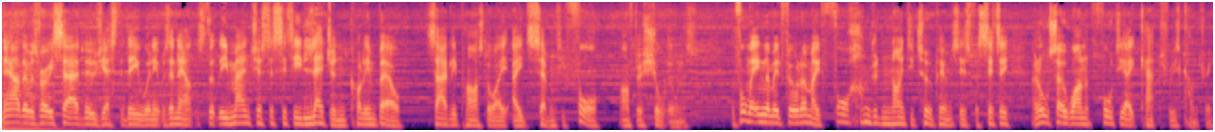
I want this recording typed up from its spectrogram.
Now, there was very sad news yesterday when it was announced that the Manchester City legend Colin Bell sadly passed away aged 74 after a short illness. The former England midfielder made 492 appearances for City and also won 48 caps for his country.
